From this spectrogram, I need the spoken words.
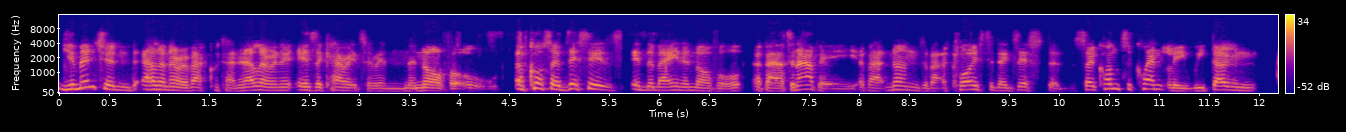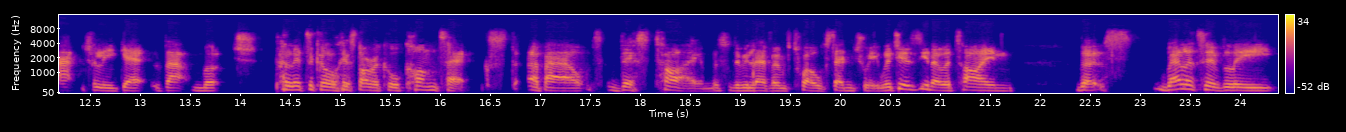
You mentioned Eleanor of Aquitaine, and Eleanor is a character in the novel. Of course, so this is in the main a novel about an abbey, about nuns, about a cloistered existence. So consequently, we don't actually get that much political historical context about this time, the sort of 11th, 12th century, which is, you know, a time that's relatively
